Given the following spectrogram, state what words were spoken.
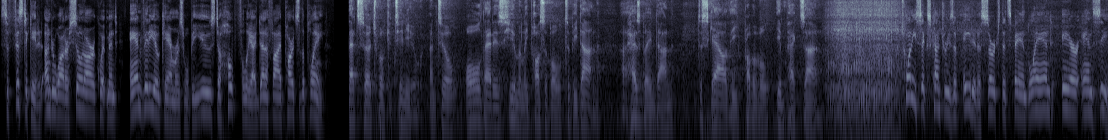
sophisticated underwater sonar equipment and video cameras will be used to hopefully identify parts of the plane. That search will continue until all that is humanly possible to be done uh, has been done to scour the probable impact zone. 26 countries have aided a search that spanned land, air, and sea.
